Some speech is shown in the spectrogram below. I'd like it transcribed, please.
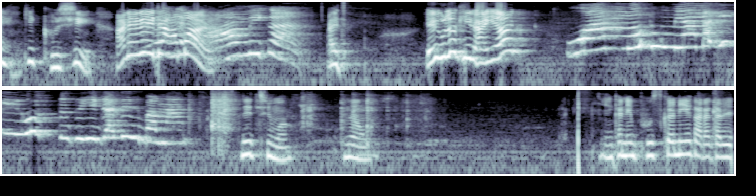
এ কি খুশি। আরে আরে এটা আমার। আমি আচ্ছা এগুলো কি রায়ান? ও আম্মু তুমি আমাকে কি করতেছো? এটা দিবা না। দিচ্ছি মা। নাও। এখানে ফুচকা নিয়ে কারাকারি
